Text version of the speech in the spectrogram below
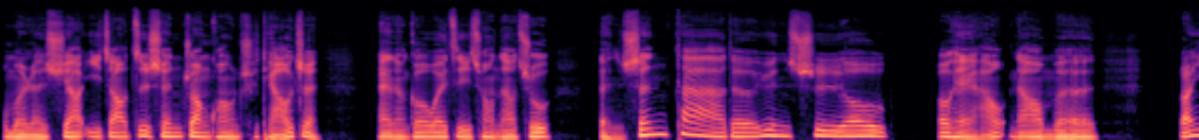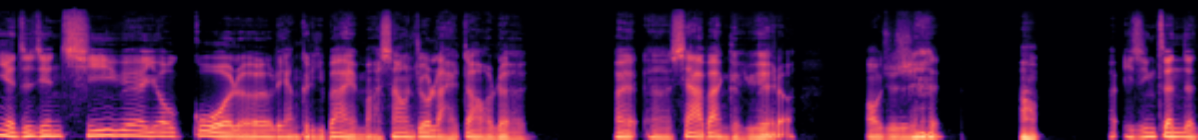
我们仍需要依照自身状况去调整，才能够为自己创造出本身大的运势哦。OK，好，那我们转眼之间七月又过了两个礼拜，马上就来到了快呃下半个月了哦，就是好，已经真的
